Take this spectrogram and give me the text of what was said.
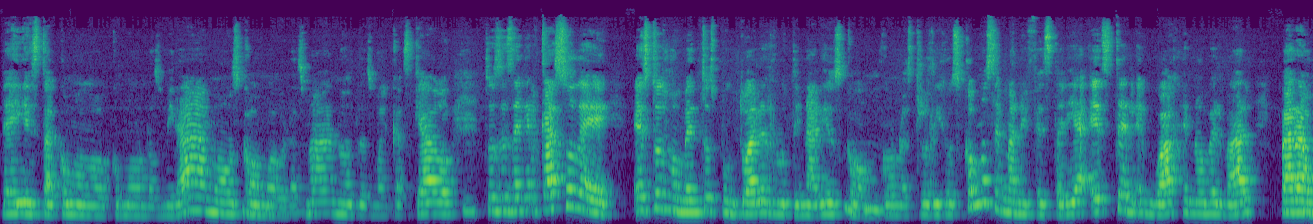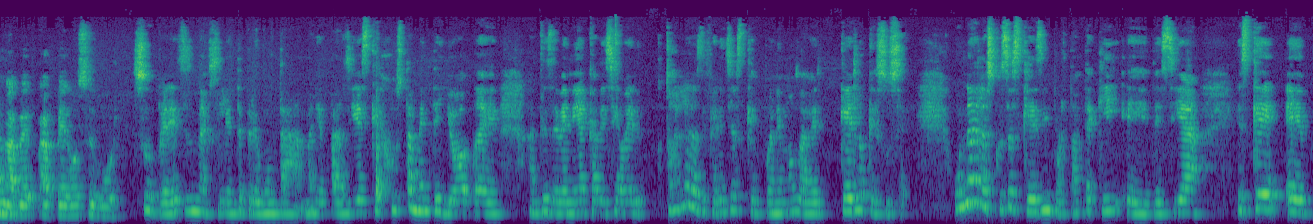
de ahí está como, como nos miramos, cómo muevo las manos, las muecas que hago. Entonces, en el caso de estos momentos puntuales, rutinarios con, con nuestros hijos, ¿cómo se manifestaría este lenguaje no verbal para un apego seguro? Súper, esa es una excelente pregunta, María Paz. Y es que justamente yo, eh, antes de venir acá, decía, a ver, todas las diferencias que ponemos, a ver, ¿qué es lo que sucede? Una de las cosas que es importante aquí, eh, decía, es que eh,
